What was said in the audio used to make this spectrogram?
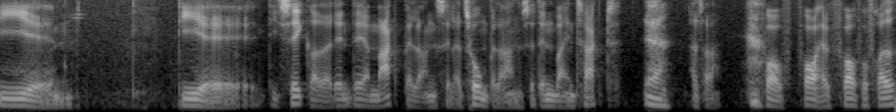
de, øh, de, øh, de sikrede, at den der magtbalance, eller atombalance, den var intakt. ja, Altså for, for, at, have, for at få fred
